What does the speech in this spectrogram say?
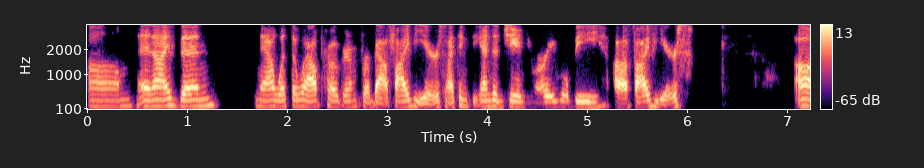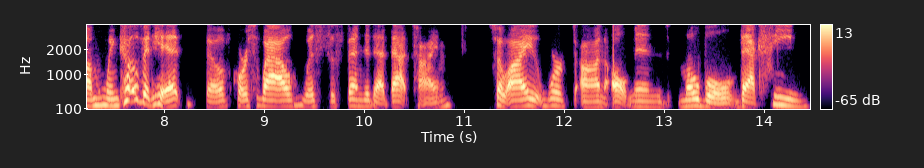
Um, and I've been now with the WOW program for about five years. I think the end of January will be uh, five years. Um, when COVID hit, though, of course, WOW was suspended at that time. So I worked on Aultman's mobile vaccine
